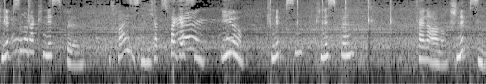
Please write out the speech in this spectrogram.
Knipsen oder knispeln? Ich weiß es nicht, ich habe es vergessen. Hier. Knipsen, knispeln? Keine Ahnung. Schnipsen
